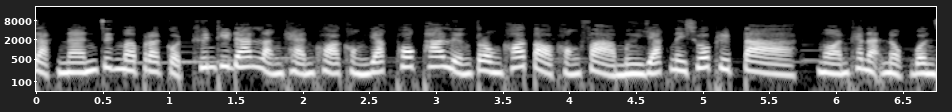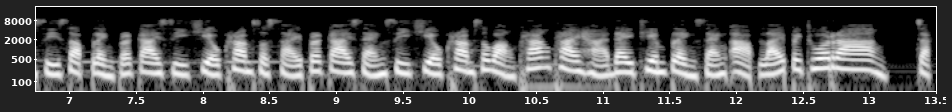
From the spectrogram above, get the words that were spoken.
จากนั้นจึงมาปรากฏขึ้นที่ด้านหลังแขนขวาของยักษ์พกผ้าเหลืองตรงข้อต่อของฝ่ามือยักษ์ในชั่วพริบตา งอนขณะหนกบนศีรษะเปล่งประกายสีเขียวครามสดใสประกายแสงสีเขียวครามสว่างพร่างพรายหาใดเทียมเปล่งแสงอาบไล้ไปทั่วร่าง จาก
